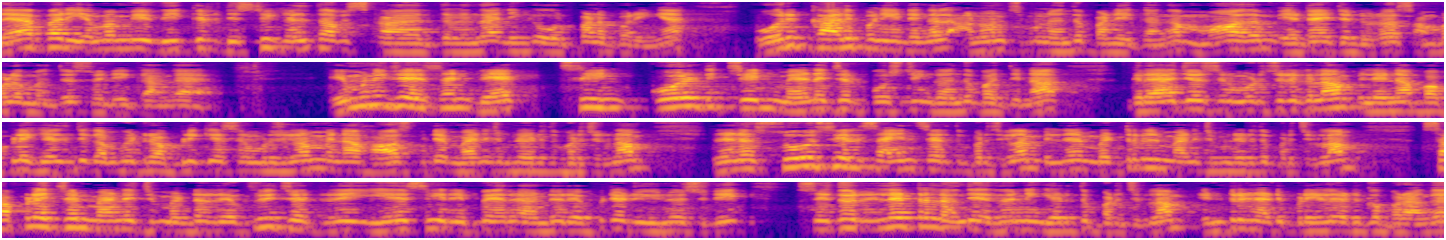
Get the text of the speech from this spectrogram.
Labour MME vehicle district health office இருந்தா நீங்க ஒர்க் பண்ண போறீங்க. ஒரு காலி பணியிடங்கள் அனௌன்ஸ்மெண்ட் வந்து பண்ணிருக்காங்க மாதம் எட்டாயிரத்தி எட்டு ரூபாய் சம்பளம் வந்து சொல்லியிருக்காங்க. Immunisation vaccine cold chain manager posting வந்து பாத்தீங்கன்னா கிராஜுவேஷன் முடிச்சிருக்கலாம். இல்லைன்னா பப்ளிக் ஹெல்த் கம்ப்யூட்டர் அப்ளிகேஷன் முடிச்சிக்கலாம் இல்லைன்னா ஹாஸ்பிட்டல் மேனேஜ்மெண்ட் எடுத்து படிச்சிருக்கலாம். இல்லைன்னா சோசியல் சயின்ஸ் எடுத்து படிச்சிக்கலாம் இல்லைன்னா மெட்டீரியல் மேனேஜ்மெண்ட் எடுத்து படிச்சிக்கலாம் supply chain management refrigeration AC repair and reputed university so இதோ ரிலேட்டட்ல வந்து எதாவது நீங்க எடுத்து படிச்சிக்கலாம் இன்டர்வியூ அடிப்படையில் எடுக்க போறாங்க.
